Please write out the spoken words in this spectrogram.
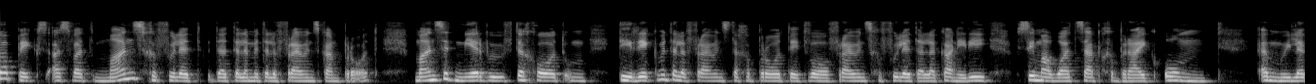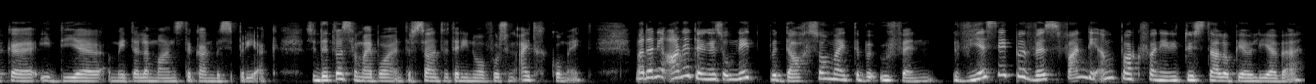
topics as wat mans gevoel het dat hulle met hulle vrouens kan praat. Mans het meer behoefte gehad om direk met hulle vrouens te gepraat het waar vrouens gevoel het hulle kan hierdie sê maar WhatsApp gebruik om 'n moeilike idee met hulle mans te kan bespreek. So dit was vir my baie interessant wat in die navorsing uitgekom het. Maar dan die ander ding is om net bedagsaamheid te beoefen. Wees net bewus van die impak van hierdie toestel op jou lewe.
